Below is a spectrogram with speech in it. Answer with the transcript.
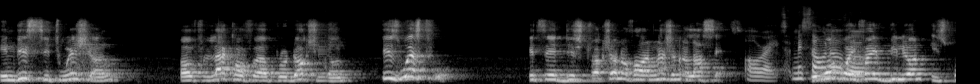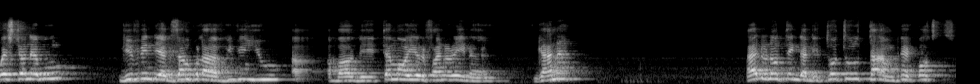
in this situation of lack of uh, production is wasteful. It's a destruction of our national assets. All right. Mr. The 1.5 billion is questionable, given the example I have given you uh, about the Tema Oil refinery in uh, Ghana. I do not think that the total time there costs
